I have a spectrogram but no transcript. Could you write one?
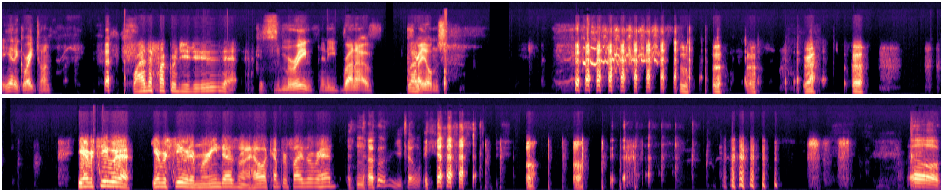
He had a great time Why the fuck would you do that? because he's a Marine and he ran out of Like- crayons. Oh. You ever see what a you ever see what a marine does when a helicopter flies overhead? no, you tell me. Oh, oh. Oh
